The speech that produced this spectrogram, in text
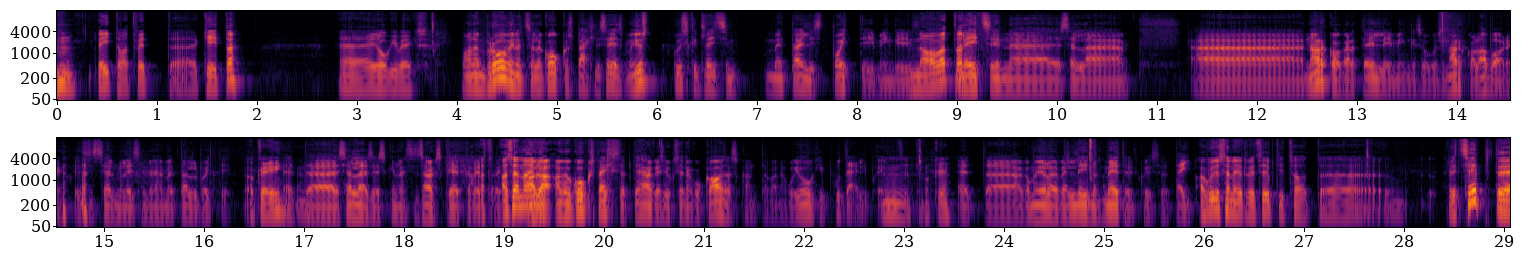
leitavat vett äh, keeta äh, joogiveeks. ma olen proovinud selle kookospähkli sees, ma just kuskilt leidsin metallist poti mingi no, leidsin äh, selle äh, äh, narkokartelli mingisuguse narkolabori ja siis seal ma leidsin ühe metallpoti okay.. et äh, selle sees kindlasti saaks keeta vett või aga, aga, aga kookspälks saab teha ka niisuguse nagu kaasaskantava nagu joogipudeli põhimõtteliselt mm,. Okay. et äh, aga ma ei ole veel leidnud meetodit, kuidas seda täita. aga kuidas sa need retseptid saad äh... retsepte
